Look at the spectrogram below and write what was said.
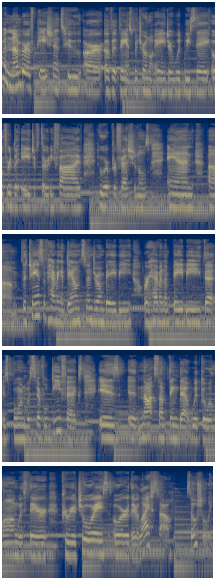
have a number of patients who are of advanced maternal age, or would we say over the age of 35, who are professionals. And um, the chance of having a Down syndrome baby or having a baby that is born with several defects is uh, not something that would go along with their career choice or their lifestyle socially.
